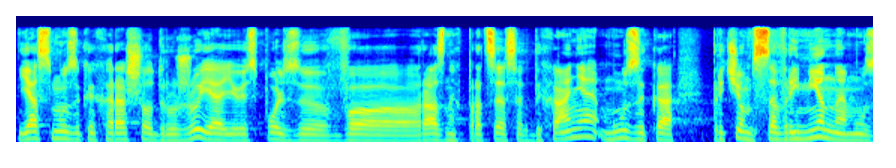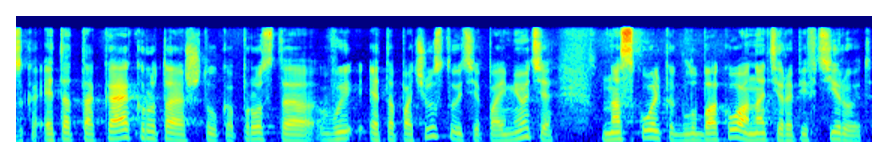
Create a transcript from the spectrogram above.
Я с музыкой хорошо дружу, я ее использую в разных процессах дыхания. Музыка, причем современная музыка, это такая крутая штука. Просто вы это почувствуете, поймете, насколько глубоко она терапевтирует.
